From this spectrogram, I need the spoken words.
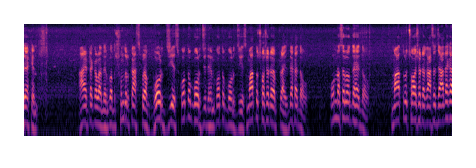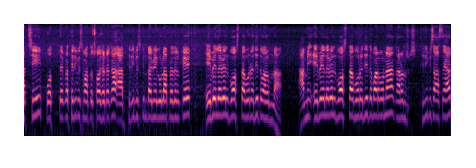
দেখেন আর একটা কালার দেন কত সুন্দর কাজ করা গর্জিয়াস কত গর্জি দেখেন, কত গর্জিয়াস মাত্র ছশো টাকা প্রাইস দেখা দাও অন্য সেলোয়ার দেখা দাও, মাত্র ছয়শো টাকা। আছে যা দেখাচ্ছি, প্রত্যেকটা থ্রি পিস মাত্র ছয়শো টাকা, আর থ্রি পিস কিন্তু আমি এগুলো আপনাদেরকে অ্যাভেলেবেল বস্তা ভরে দিতে পারব না। আমি অ্যাভেলেবেল বস্তা ভরে দিতে পারব না, কারণ থ্রি পিস আছে আর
